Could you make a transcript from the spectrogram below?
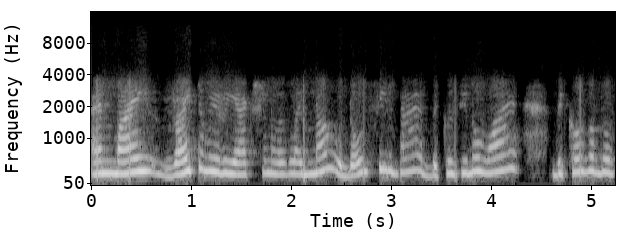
And my right away reaction was like, no, don't feel bad because you know why? Because of those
